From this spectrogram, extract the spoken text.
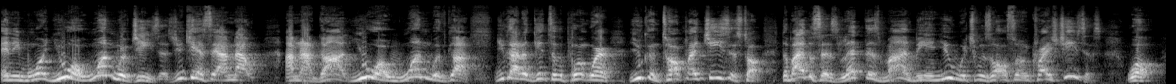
anymore. You are one with Jesus. You can't say, I'm not I'm not God. You are one with God. You got to get to the point where you can talk like Jesus talked. The Bible says, let this mind be in you, which was also in Christ Jesus. Well,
